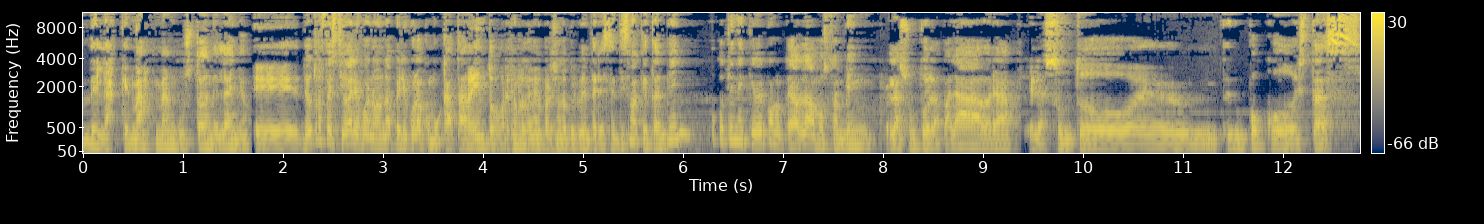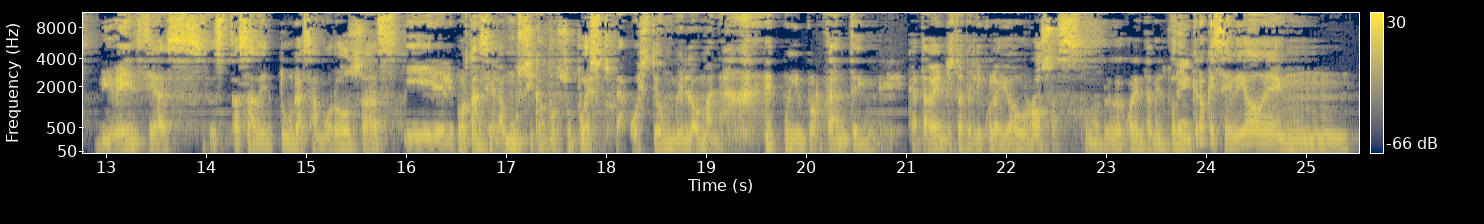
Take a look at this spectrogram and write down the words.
de las que más me han gustado en el año. Eh, de otros festivales, bueno, una película como Catavento, por ejemplo, también me pareció una película interesantísima que también un poco tiene que ver con lo que hablábamos también, el asunto de la palabra, el asunto eh, de un poco estas vivencias, estas aventuras amorosas y la importancia de la música, por supuesto. La cuestión melómana es muy importante en Catavento, esta película Yo hago rosas, ¿no? una película de 40 minutos. Sí. Creo que se vio en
